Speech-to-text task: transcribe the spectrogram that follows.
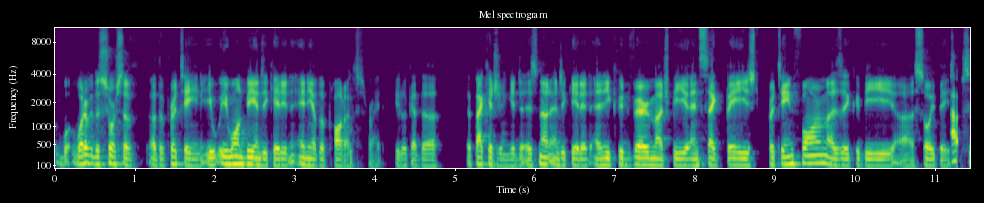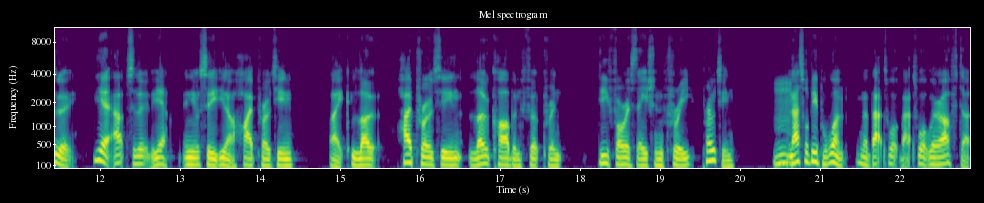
whatever the source of, of the protein, it, it, won't be indicated in any of the products, right? If you look at the the packaging, it is not indicated, and it could very much be insect-based protein form as it could be uh, soy-based. Absolutely, yeah, absolutely, yeah. And you'll see, you know, high protein, like low high protein, low carbon footprint deforestation free protein. Mm. And that's what people want. You know, that's what that's what we're after.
